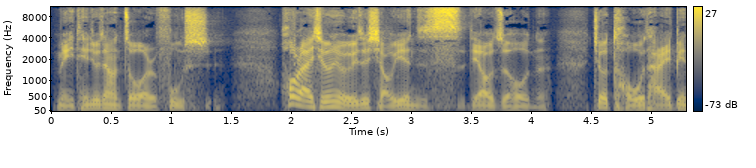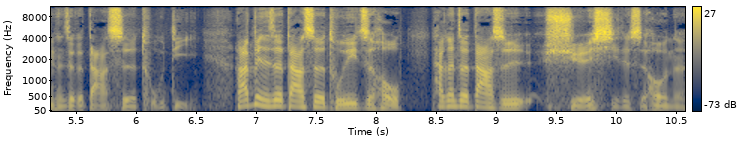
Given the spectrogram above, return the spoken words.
每天就这样周而复始。后来其中有一只小燕子死掉之后呢，就投胎变成这个大师的徒弟。然后他变成这个大师的徒弟之后，他跟这个大师学习的时候呢，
